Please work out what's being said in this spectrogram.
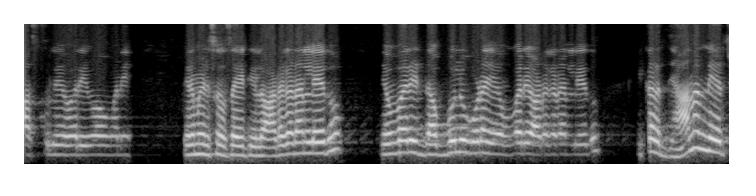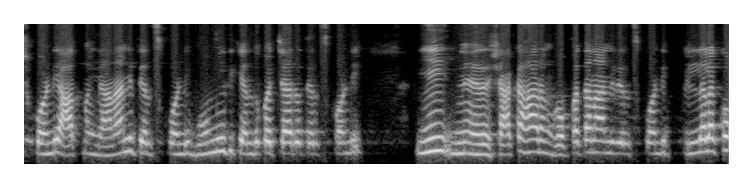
ఆస్తులు ఎవరు ఇవ్వమని పిరమిడ్ సొసైటీలో అడగడం లేదు. ఎవరి డబ్బులు కూడా ఎవరి అడగడం లేదు. ఇక్కడ ధ్యానం నేర్చుకోండి ఆత్మ జ్ఞానాన్ని తెలుసుకోండి భూమి మీదకి ఎందుకు వచ్చారో తెలుసుకోండి. ఈ శాకాహారం గొప్పతనాన్ని తెలుసుకోండి. పిల్లలకు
